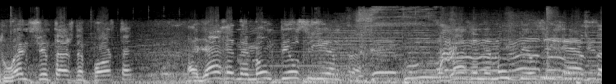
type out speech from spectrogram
tu antes de entrares na porta, agarra na mão de Deus e entra. Agarra na mão de Deus e reza.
